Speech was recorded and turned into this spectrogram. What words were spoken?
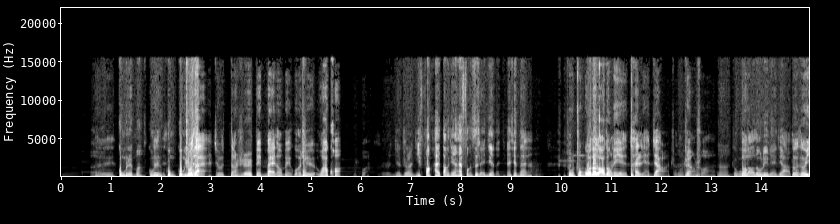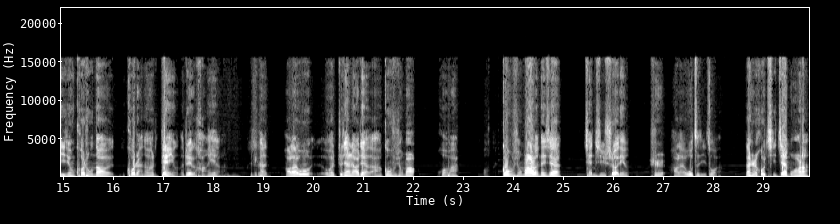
呃呃工人嘛，工人工工猪人，仔就当时被卖到美国去挖矿，就是你就知道你讽还当年还讽刺人家呢，你看现在对，中中国的劳动力太廉价了，只能这样说，嗯，中国劳动力廉价，包都都已经扩充到扩展到电影的这个行业了。嗯你看好莱坞，我之前了解的啊，《功夫熊猫》火吧？火。《功夫熊猫》的那些前期设定是好莱坞自己做的，但是后期建模呢、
